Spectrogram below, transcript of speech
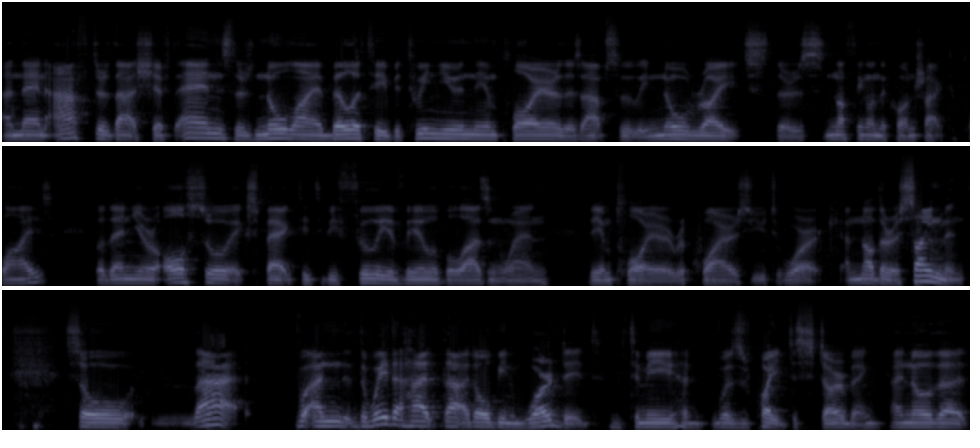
And then after that shift ends, there's no liability between you and the employer. There's absolutely no rights. There's nothing on the contract applies. But then you're also expected to be fully available as and when the employer requires you to work another assignment. So that and the way that had that had all been worded to me had, was quite disturbing. I know that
